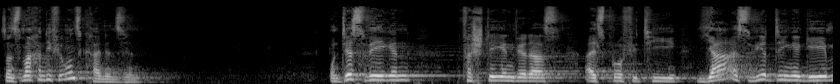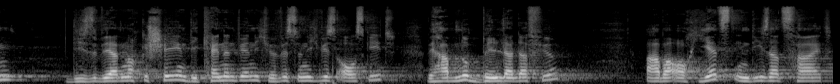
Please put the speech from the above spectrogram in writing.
Sonst machen die für uns keinen Sinn. Und deswegen verstehen wir das als Prophetie. Ja, es wird Dinge geben, diese werden noch geschehen, die kennen wir nicht, wir wissen nicht, wie es ausgeht. Wir haben nur Bilder dafür. Aber auch jetzt in dieser Zeit,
